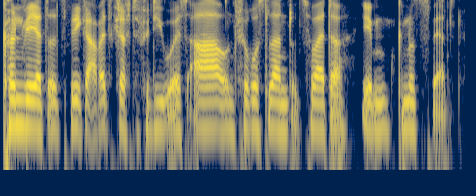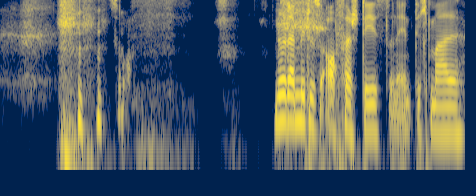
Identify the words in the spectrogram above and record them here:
können wir jetzt als billige Arbeitskräfte für die USA und für Russland und so weiter eben genutzt werden. so. Nur damit du es auch verstehst und endlich mal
